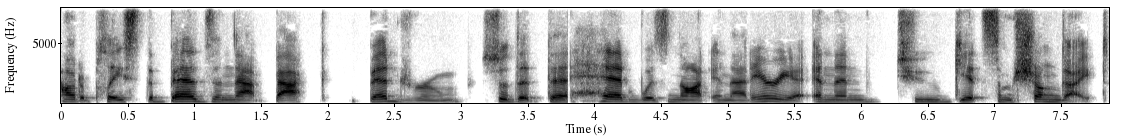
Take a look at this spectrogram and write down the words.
how to place the beds in that back bedroom so that the head was not in that area, and then to get some shungite,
